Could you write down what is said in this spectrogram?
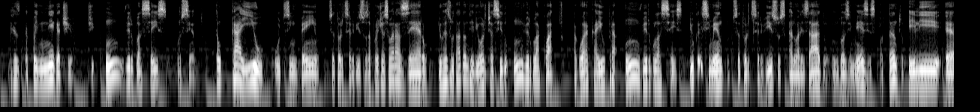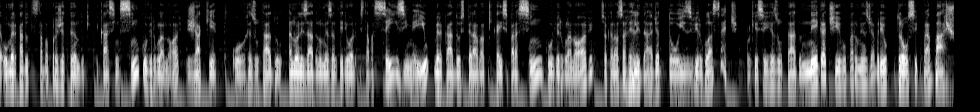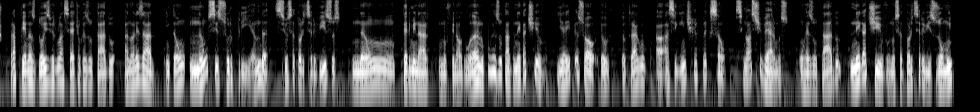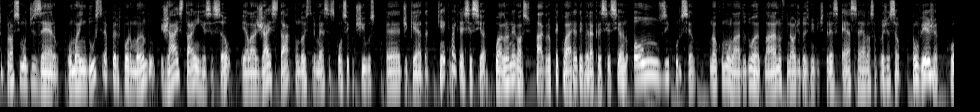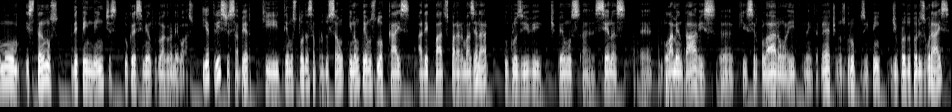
foi negativo, de 1,6%. Então caiu o desempenho do setor de serviços. A projeção era zero e o resultado anterior tinha sido 1,4 agora caiu para 1,6. E o crescimento do setor de serviços anualizado em 12 meses, portanto, ele é, o mercado estava projetando que ficasse em 5,9, já que o resultado anualizado no mês anterior estava 6,5, o mercado esperava que caísse para 5,9, só que a nossa realidade é 2,7 porque esse resultado negativo para o mês de abril trouxe para baixo, para apenas 2,7 o resultado anualizado. Então, não se surpreenda se o setor de serviços não terminar no final do ano com resultado negativo. E aí, pessoal, eu, eu trago a, a seguinte reflexão: se nós tivermos um resultado negativo no setor de serviços ou muito próximo de zero, uma indústria performando já está em recessão, ela já está com dois trimestres consecutivos é, de queda. Quem é que vai crescer esse ano? O agronegócio. A agropecuária deverá crescer esse ano 11% no acumulado do ano. Lá no final de 2023, essa é a nossa projeção. Então veja como estamos dependentes do crescimento do agronegócio. E é triste saber que temos toda essa produção e não temos locais adequados para armazenar. Inclusive, tivemos uh, cenas uh, lamentáveis uh, que circularam aí na internet, nos grupos, enfim, de produtores rurais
